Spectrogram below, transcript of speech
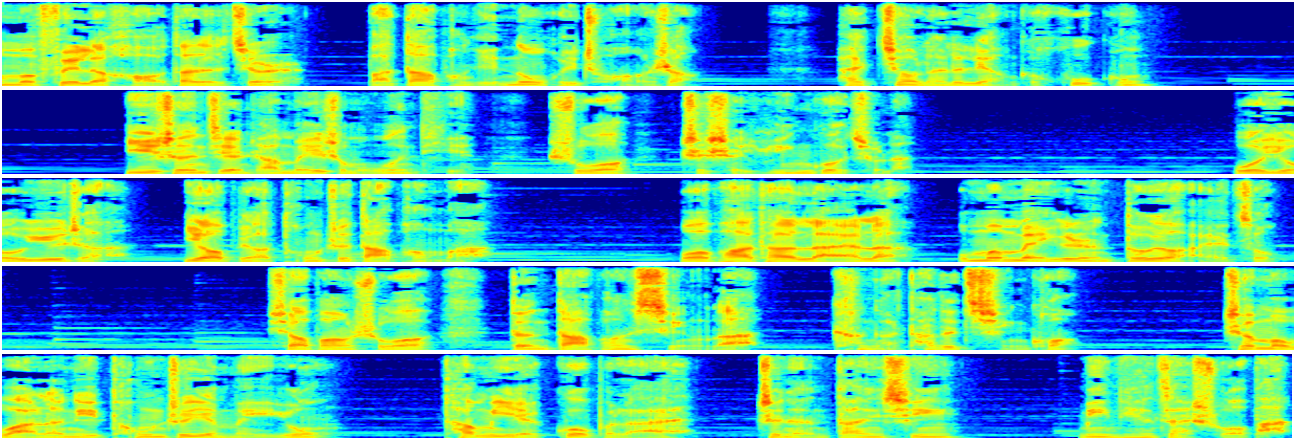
们费了好大的劲儿把大胖给弄回床上，还叫来了两个护工。医生检查没什么问题，说只是晕过去了。我犹豫着要不要通知大胖妈，我怕他来了，我们每个人都要挨揍。小胖说：“等大胖醒了，看看他的情况。这么晚了，你通知也没用，他们也过不来，只能担心。明天再说吧。”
